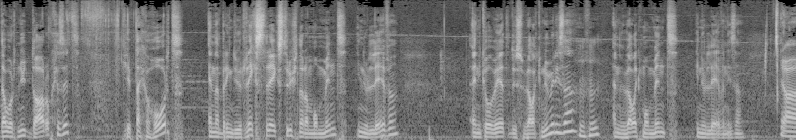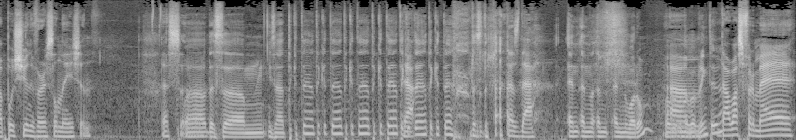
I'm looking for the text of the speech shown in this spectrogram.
dat wordt nu daarop gezet, je hebt dat gehoord en dat brengt u rechtstreeks terug naar een moment in uw leven. En ik wil weten dus welk nummer is dat Mhm. en welk moment in uw leven is dat. Ja, Push Universal Nation. Dat is, eh, Uh, dat is, dat tikkete. Dat is dat. dat is dat. En, en, en, en waarom? Wat, Ehm, wat brengt u? Dat was voor mij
